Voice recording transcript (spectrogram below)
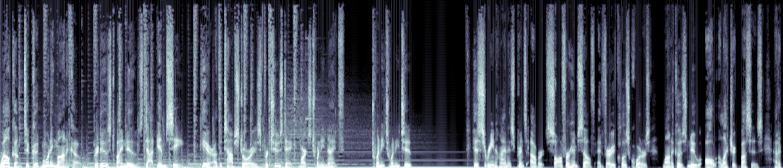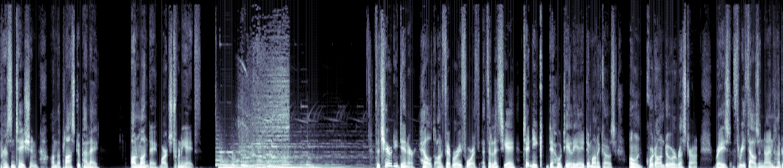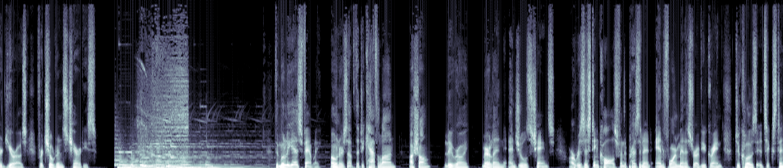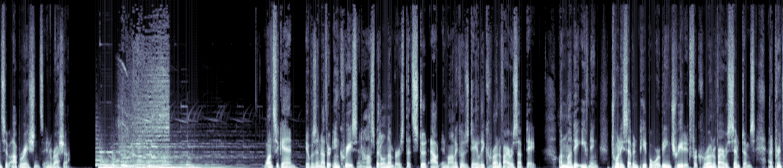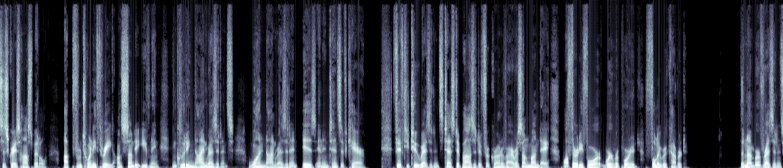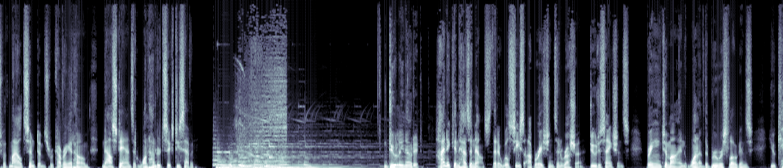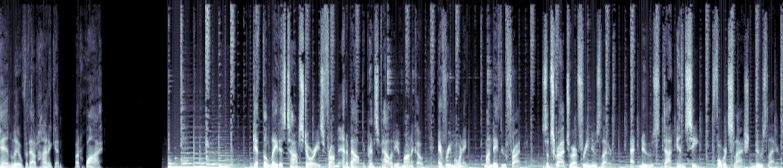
Welcome to Good Morning Monaco, produced by News.mc. Here are the top stories for Tuesday, March 29th, 2022. His Serene Highness Prince Albert saw for himself at very close quarters Monaco's new all electric buses at a presentation on the Place du Palais on Monday, March 28th. The charity dinner held on February 4th at the Lycée Technique des Hôteliers de Monaco's own Cordon d'Or restaurant raised 3,900 euros for children's charities. The Mulliez family, owners of the Decathlon, Auchan, Leroy, Merlin, and Jules chains, are resisting calls from the President and Foreign Minister of Ukraine to close its extensive operations in Russia. Once again, it was another increase in hospital numbers that stood out in Monaco's daily coronavirus update. On Monday evening, 27 people were being treated for coronavirus symptoms at Princess Grace Hospital, up from 23 on Sunday evening, including nine residents. One non resident is in intensive care. 52 residents tested positive for coronavirus on Monday, while 34 were reported fully recovered. The number of residents with mild symptoms recovering at home now stands at 167. Duly noted, Heineken has announced that it will cease operations in Russia due to sanctions, bringing to mind one of the brewer slogans You can live without Heineken, but why? Get the latest top stories from and about the Principality of Monaco every morning, Monday through Friday. Subscribe to our free newsletter at news.mc forward slash newsletter.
